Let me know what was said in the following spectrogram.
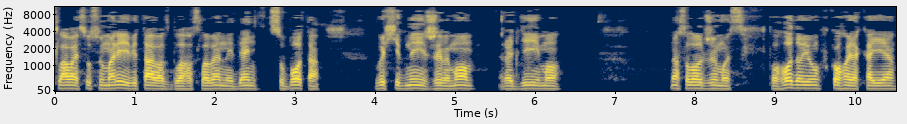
Слава Ісусу Марії, вітаю вас, благословенний день, субота, вихідний, живемо, радіємо, насолоджуємось погодою, в кого яка є.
